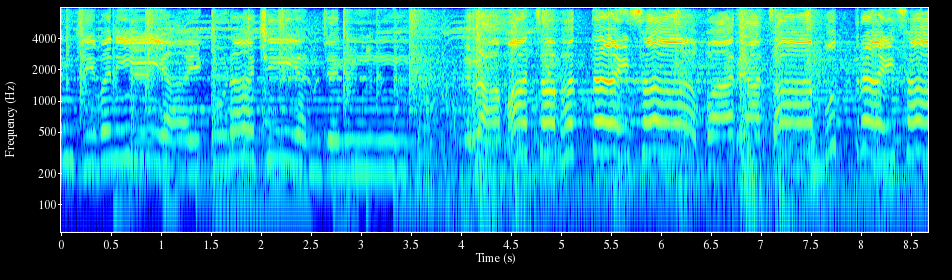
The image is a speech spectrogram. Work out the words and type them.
संजीवनी आई कुणाची अंजनी? रामाचा भक्त ऐसा वाऱ्याचा पुत्र ऐसा.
